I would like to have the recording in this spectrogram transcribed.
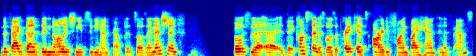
the fact that the knowledge needs to be handcrafted. So as I mentioned, both the, uh, the constant as well as the predicates are defined by hand in advance.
